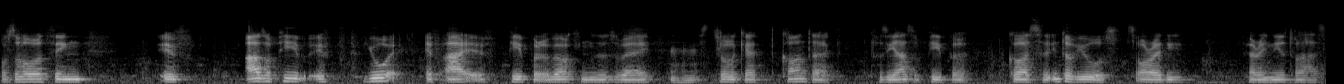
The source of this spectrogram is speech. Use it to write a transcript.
of the whole thing. If other people, if you, if I, if people working this way Mhm. still get contact to the other people, because the interviews is already very near to us,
